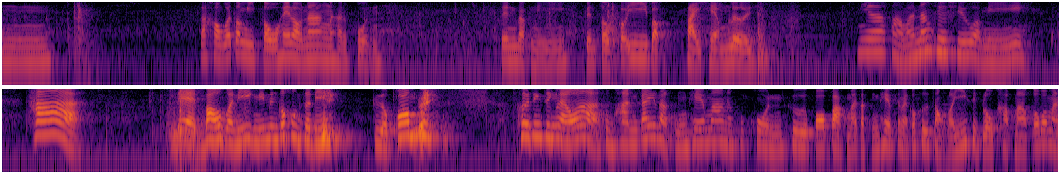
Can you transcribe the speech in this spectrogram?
น แล้วเขาก็จะมีโต๊ะให้เรานั่งนะคะทุกคน เป็นแบบนี้ เป็นโต๊ะเก้าอี้แบบใส่แคมป์เลย เนี่ยสามารถนั่งชิวๆแบบนี้ ถ้า แดดเบากว่านี้อีกนิดนึงก็คงจะดี เกือบพร้อมด้วย คือจริง ๆ แล้วอะสุพรรณใกล้จากกรุงเทพมากนะทุกคน คือปอปักมาจากกรุงเทพใช่ไหมก็คือ 220 โลขับมาก็ประมาณ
